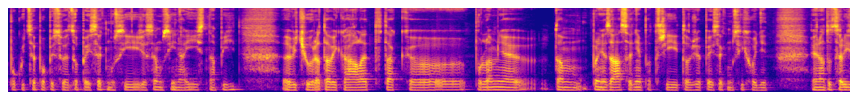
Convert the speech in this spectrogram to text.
pokud se popisuje, co pejsek musí, že se musí najíst, napít, eh, vyčůrat a vykálet, tak podle mě tam úplně zásadně patří to, že pejsek musí chodit. Je na to celý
